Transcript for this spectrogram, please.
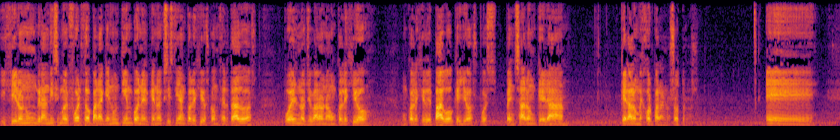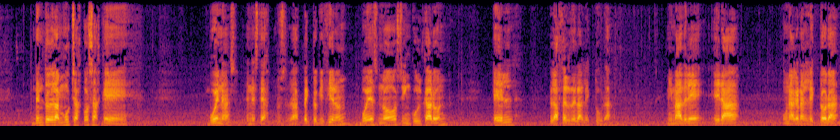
hicieron un grandísimo esfuerzo para que en un tiempo en el que no existían colegios concertados, pues nos llevaron a un colegio, un colegio de pago, que ellos pues pensaron que era que era lo mejor para nosotros. Eh, dentro de las muchas cosas que buenas en este aspecto que hicieron, pues nos inculcaron el placer de la lectura. Mi madre era una gran lectora,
